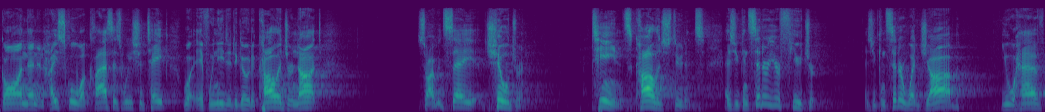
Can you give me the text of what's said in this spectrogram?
go on then in high school, what classes we should take, what, if we needed to go to college or not. So I would say, children, teens, college students, as you consider your future, as you consider what job you have,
